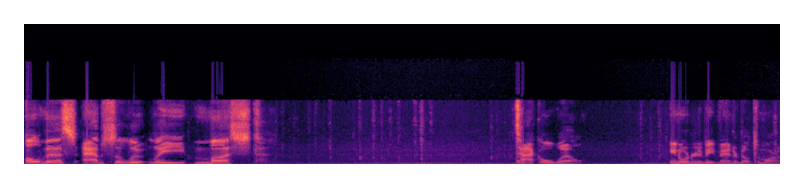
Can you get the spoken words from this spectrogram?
Ole Miss absolutely must tackle well in order to beat Vanderbilt tomorrow.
